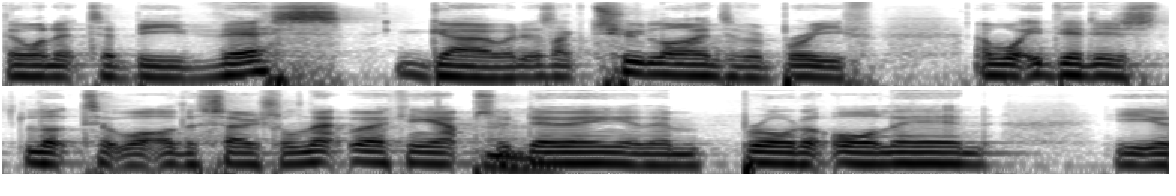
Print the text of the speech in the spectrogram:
They want it to be this, go. And it was like two lines of a brief. And what he did is looked at what other social networking apps were mm. doing and then brought it all in. He,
